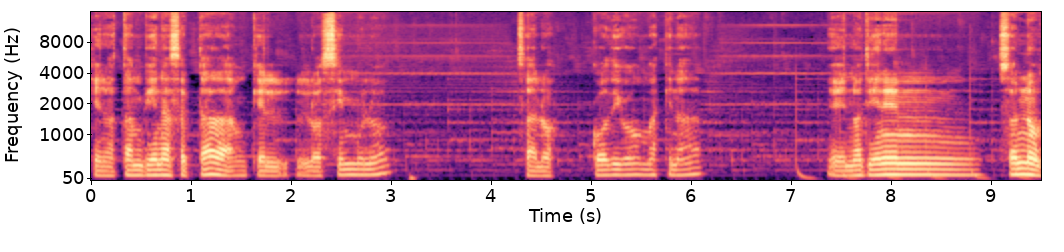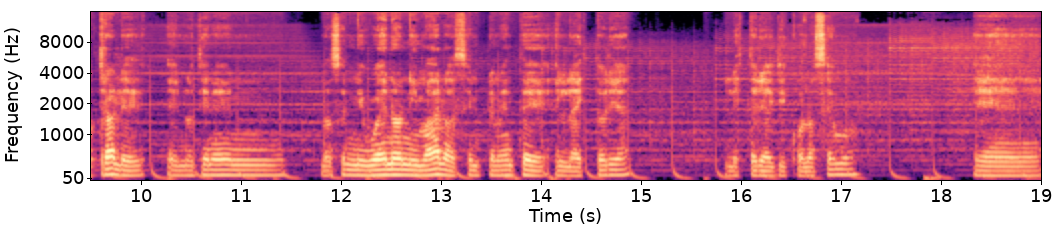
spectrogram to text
que no están bien aceptadas, aunque los símbolos, o sea, los códigos más que nada, eh, no tienen, son neutrales, eh, no tienen, no son ni buenos ni malos, simplemente en la historia, en la historia que conocemos, eh,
